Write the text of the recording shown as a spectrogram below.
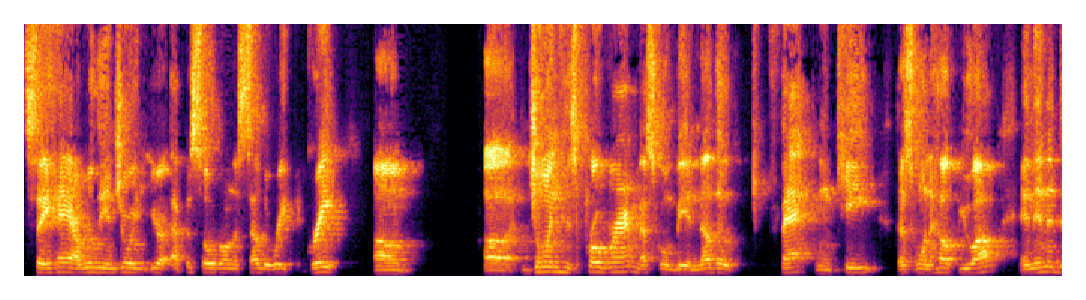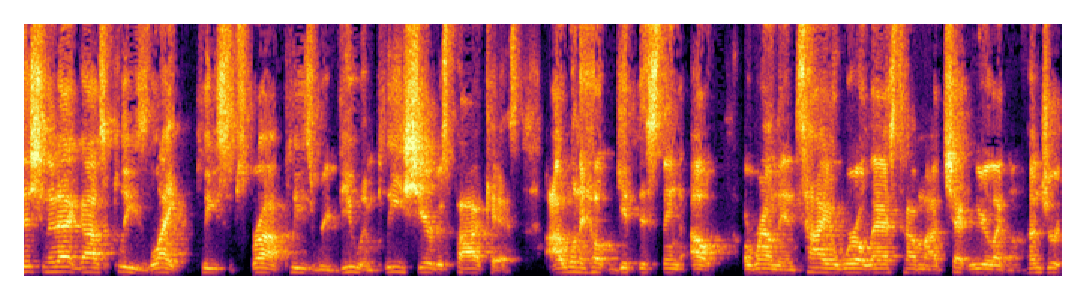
Say, hey, I really enjoyed your episode on Accelerate the Great. Um, uh, join his program. That's going to be another fact and key that's going to help you out. And in addition to that, guys, please like, please subscribe, please review, and please share this podcast. I want to help get this thing out around the entire world. Last time I checked, we were like 100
